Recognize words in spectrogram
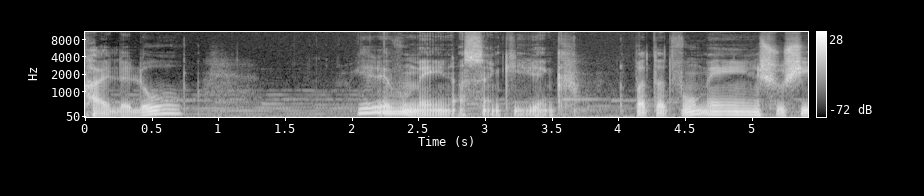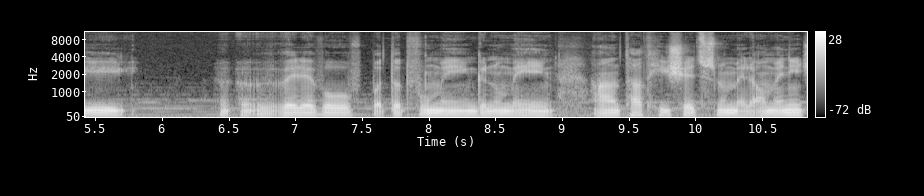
քայլելու երևում էին, ասենք, իրենք պատտվում էին Շուշի վերևով պատտվում էին, գնում էին, անդադ հիշեցնում էր, ամեն ինչ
